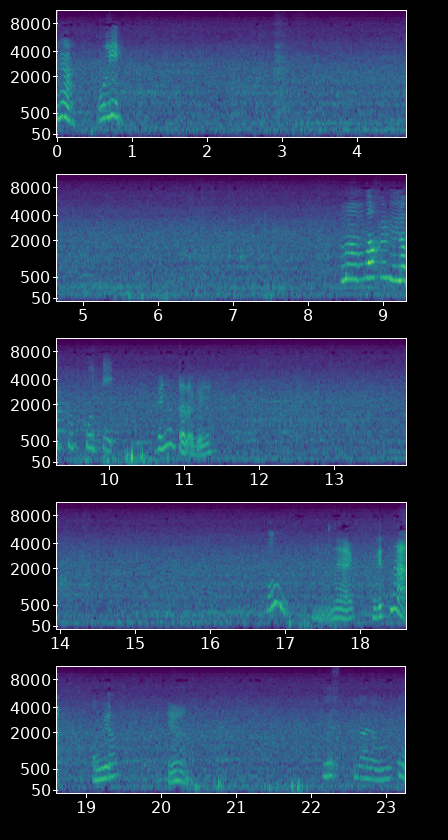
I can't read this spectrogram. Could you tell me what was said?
niya. Ulit. Ma'am, bakit napuputi? Ganyan talaga yan. Hmm, Next. Gitna. Ito. Yan. Yes, na lang ito.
